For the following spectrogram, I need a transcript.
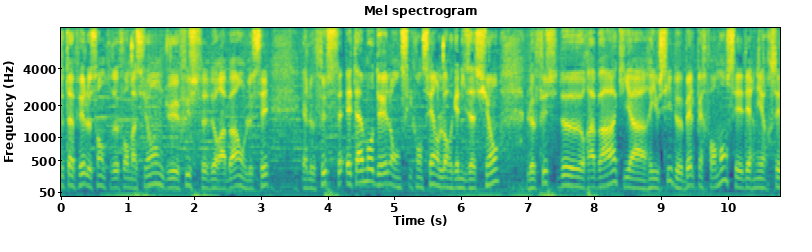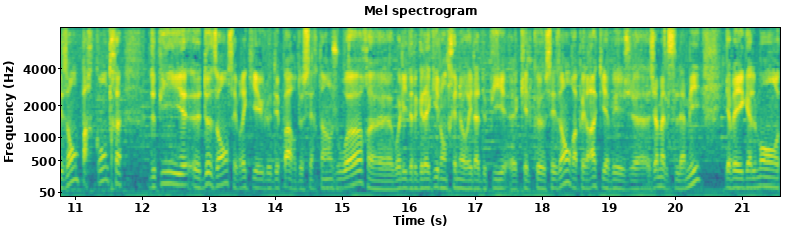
Tout à fait, le centre de formation du FUS de Rabat, on le sait, Le FUS est un modèle en ce qui concerne l'organisation. Le FUS de Rabat qui a réussi de belles performances ces dernières saisons. Par contre, depuis euh, deux ans, c'est vrai qu'il y a eu le départ de certains joueurs. Euh, Walid El l'entraîneur, est là depuis euh, quelques saisons. On rappellera qu'il y avait Jamal Salami. Il y avait également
